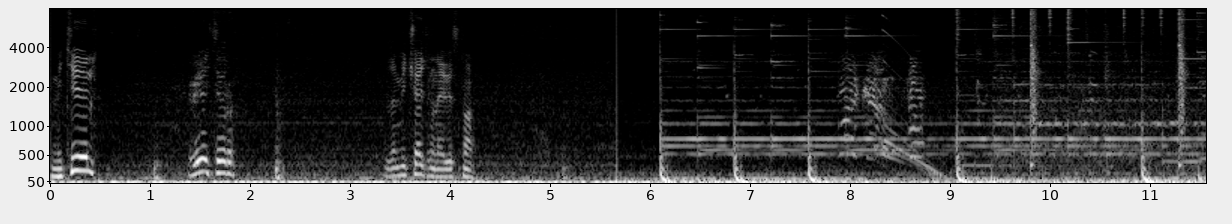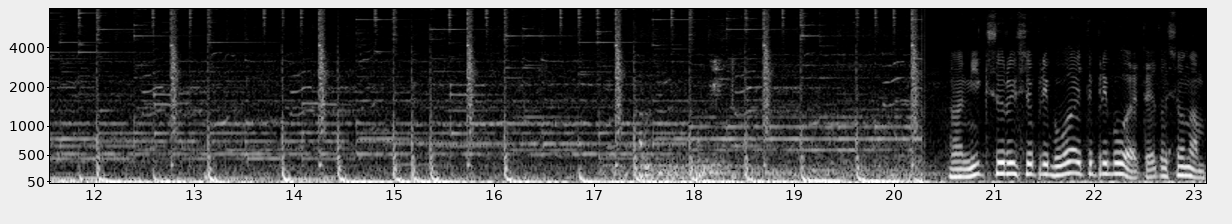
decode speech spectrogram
Метель, ветер, замечательная весна. А миксеры все прибывают и прибывают, и это все нам.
